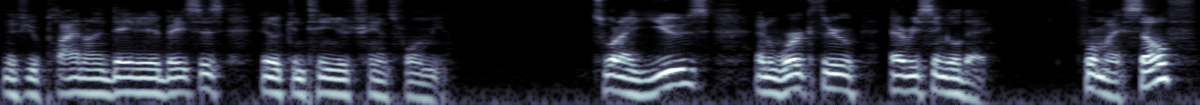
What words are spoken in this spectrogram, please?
And if you apply it on a day to day basis, it'll continue to transform you. It's what I use and work through every single day for myself,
